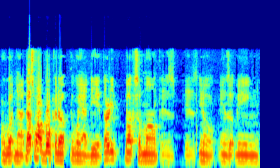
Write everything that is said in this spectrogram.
or whatnot. That's why I broke it up the way I did. 30 bucks a month is, is you know, ends up being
